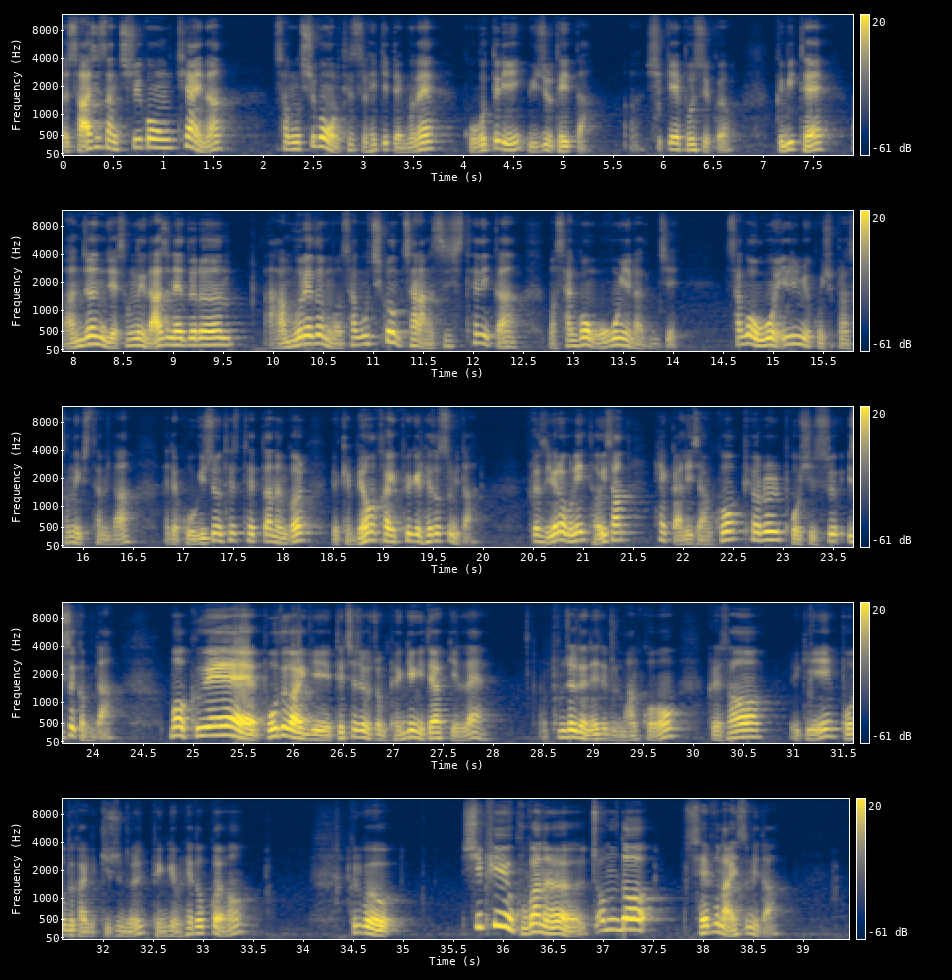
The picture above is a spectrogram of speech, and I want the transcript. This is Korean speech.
사실상 70ti나 3070으로 테스트를 했기 때문에 그것들이 위주로 돼 있다. 쉽게 볼 수 있고요. 그 밑에 완전 이제 성능이 낮은 애들은 아무래도 뭐 3070도 잘안 쓰실 테니까 뭐 3050이라든지 3050은 1660 슈퍼랑 성능이 비슷합니다. 하여튼 그 기준으로 테스트했다는 걸 이렇게 명확하게 표기를 해뒀습니다. 그래서 여러분이 더 이상 헷갈리지 않고 표를 보실 수 있을 겁니다. 뭐 그 외에 보드 가격이 대체적으로 좀 변경이 되었길래 품절된 애들도 많고 그래서 여기 보드 가격 기준을 변경을 해뒀고요. 그리고 CPU 구간을 좀 더 세분화했습니다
